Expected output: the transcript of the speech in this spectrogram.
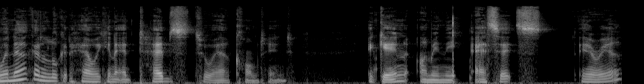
we're now going to look at how we can add tabs to our content. Again, I'm in the Assets area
